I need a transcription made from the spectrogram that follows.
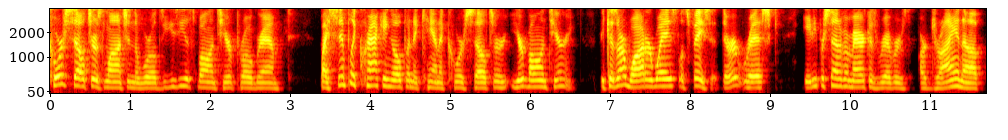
Coors Seltzer is launching the world's easiest volunteer program. By simply cracking open a can of Coors Seltzer, you're volunteering because our waterways, let's face it, they're at risk. 80% of America's rivers are drying up.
